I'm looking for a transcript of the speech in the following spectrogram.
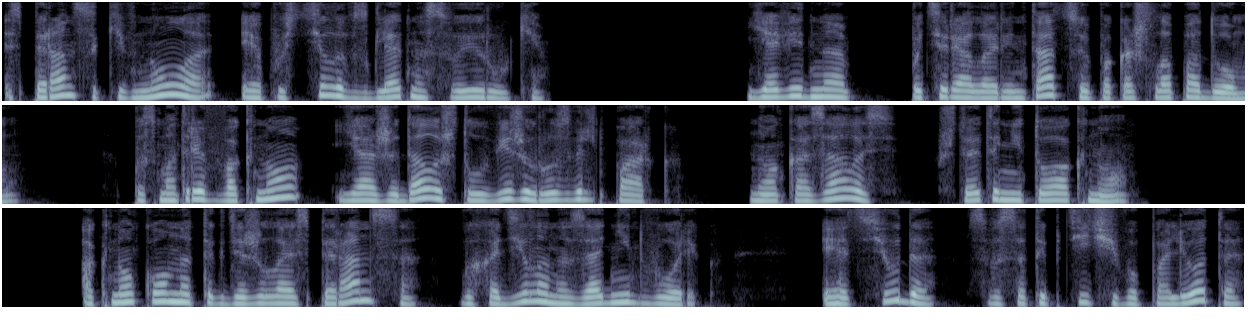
Эсперанса кивнула и опустила взгляд на свои руки. Я, видно, потеряла ориентацию, пока шла по дому. Посмотрев в окно, я ожидала, что увижу Рузвельт-парк, но оказалось, что это не то окно. Окно комнаты, где жила Эсперанса, выходило на задний дворик, и отсюда, с высоты птичьего полета,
